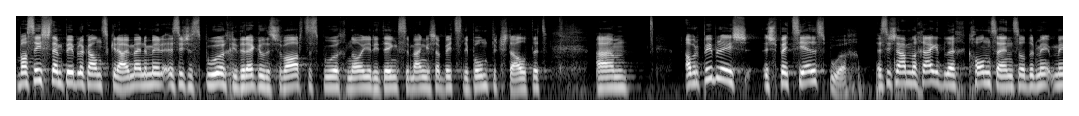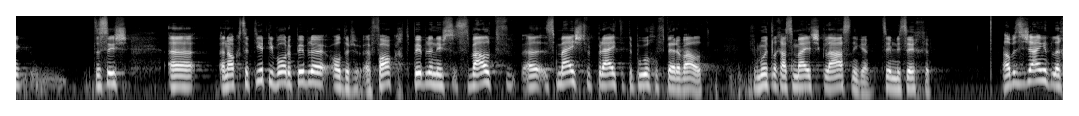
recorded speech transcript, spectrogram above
Was ist denn die Bibel ganz genau? Ich meine, es ist ein Buch, in der Regel ein schwarzes Buch, neuere Dinge sind manchmal ein bisschen bunter gestaltet. Ähm, aber die Bibel ist ein spezielles Buch. Es ist nämlich eigentlich Konsens, oder das ist äh, eine akzeptierte Wort, Bibel, oder ein Fakt. Die Bibel ist das, Welt, äh, das meist verbreitete Buch auf dieser Welt. Vermutlich auch das meist gelesene, ziemlich sicher. Aber es ist eigentlich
